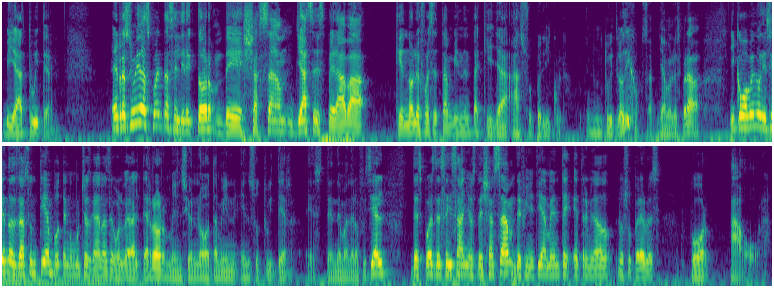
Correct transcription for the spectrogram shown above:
vía Twitter. En resumidas cuentas, el director de Shazam ya se esperaba que no le fuese tan bien en taquilla a su película. En un tweet lo dijo, o sea, ya me lo esperaba. Y como vengo diciendo desde hace un tiempo, tengo muchas ganas de volver al terror. Mencionó también en su Twitter este, de manera oficial. Después de seis años de Shazam, definitivamente he terminado los superhéroes por ahora.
